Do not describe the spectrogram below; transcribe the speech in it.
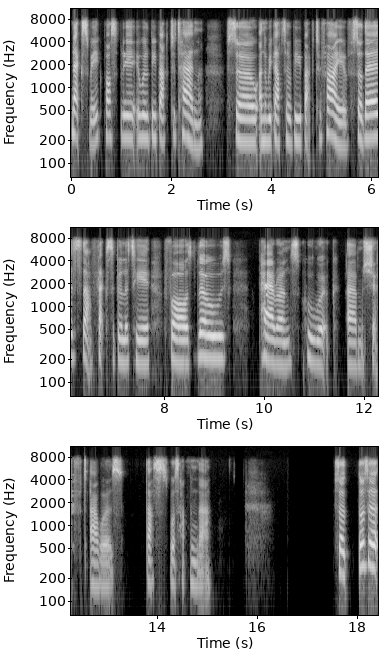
Next week, possibly it will be back to 10. So, and the week after will be back to five. So there's that flexibility for those parents who work um, shift hours. That's what's happened there. So those are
